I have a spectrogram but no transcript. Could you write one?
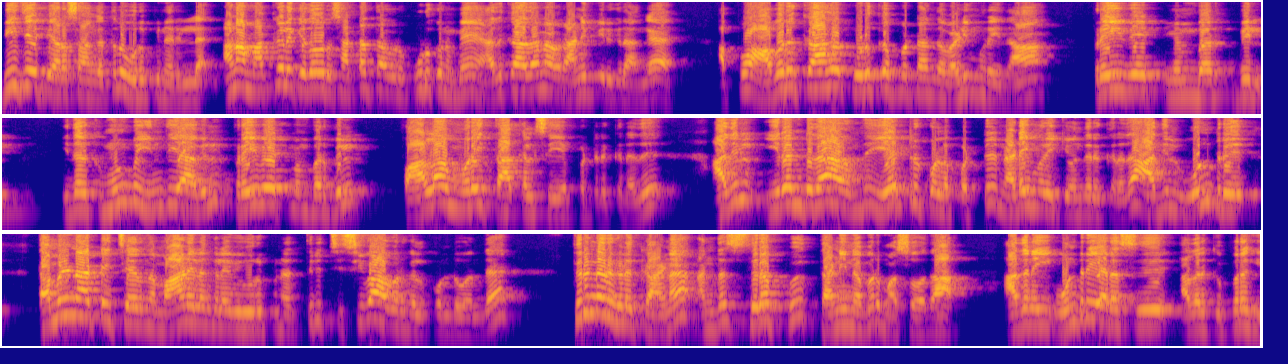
பிஜேபி அரசாங்கத்துல உறுப்பினர் இல்ல. ஆனா மக்களுக்கு ஏதோ ஒரு சட்டத்தை அவர் கொடுக்கணுமே அதுக்காக தானே அவர் அனுப்பி இருக்கிறாங்க அப்போ அவருக்காக கொடுக்கப்பட்ட அந்த வழிமுறை தான் பிரைவேட் மெம்பர் பில் இதற்கு முன்பு இந்தியாவில் பிரைவேட் மெம்பர் பில் பல முறை தாக்கல் செய்யப்பட்டிருக்கிறது. அதில் இரண்டு தான் வந்து ஏற்றுக்கொள்ளப்பட்டு நடைமுறைக்கு வந்திருக்கிறது. அதில் ஒன்று தமிழ்நாட்டை சேர்ந்த மாநிலங்களவை உறுப்பினர் திருச்சி சிவா அவர்கள் கொண்டு வந்த திருநர்களுக்கான அந்த சிறப்பு தனிநபர் மசோதா. அதனை ஒன்றிய அரசு அதற்கு பிறகு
